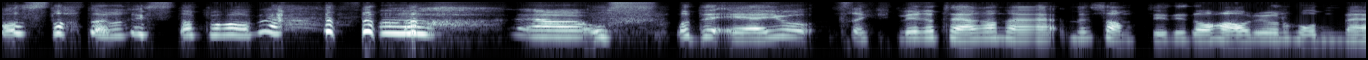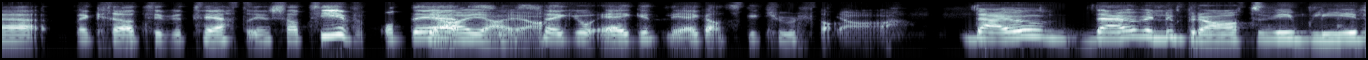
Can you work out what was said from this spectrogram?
bare stått der og rista på hodet. Ja. Og det er jo fryktelig irriterende, men samtidig da har du jo en hund med, med kreativitet og initiativ. Og det Ja, ja, ja. syns jeg jo egentlig er ganske kult, da. Ja. Det er, jo, det er jo veldig bra at vi blir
